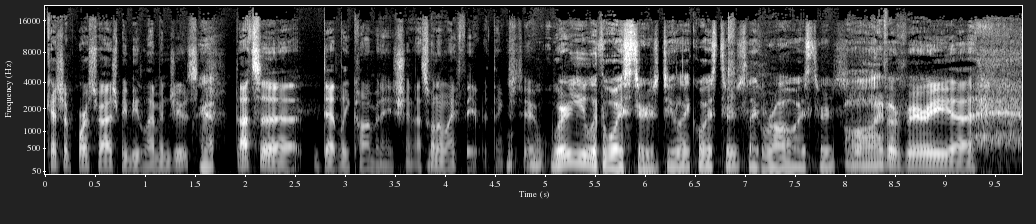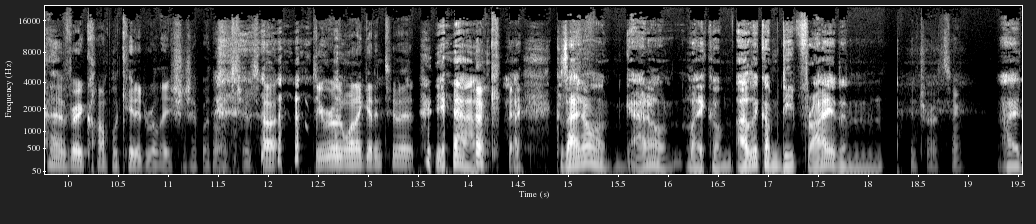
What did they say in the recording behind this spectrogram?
Ketchup, horseradish, maybe lemon juice. Yeah. That's a deadly combination. That's one of my favorite things too. Where are you with oysters? Do you like oysters? Like raw oysters? Oh, I have a very uh, I have a very complicated relationship with oysters. How, do you really want to get into it? Yeah. Okay, Because I don't, I don't like them. I like them deep fried, and interesting. I,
